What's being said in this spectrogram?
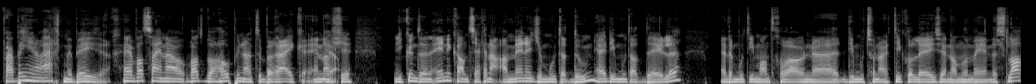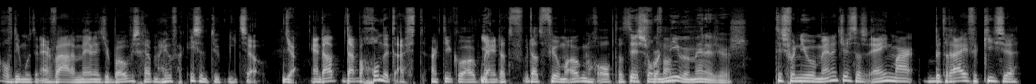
waar ben je nou eigenlijk mee bezig? Hè, wat, zijn nou, wat hoop je nou te bereiken? En als je, je kunt aan de ene kant zeggen, nou, een manager moet dat doen, hè, die moet dat delen. En dan moet iemand gewoon, eh, die moet zo'n artikel lezen en dan ermee aan de slag. Of die moet een ervaren manager boven zich hebben. Maar heel vaak is het natuurlijk niet zo. Ja. En dat, daar begon dit artikel ook Ja. mee. Dat, dat viel me ook nog op. Dat het is voor van- nieuwe managers. het is voor nieuwe managers, dat is één. Maar bedrijven kiezen,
